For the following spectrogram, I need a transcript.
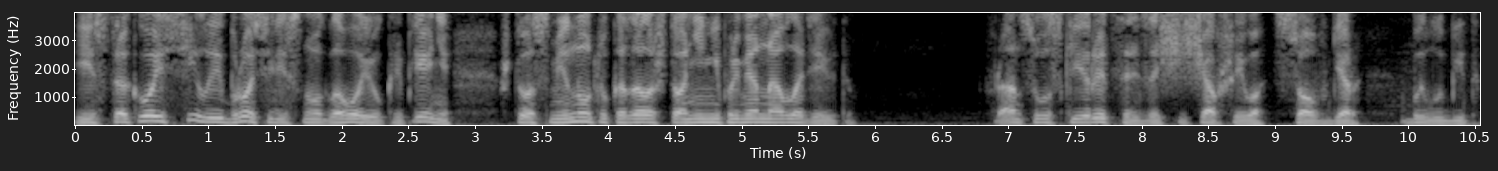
и с такой силой бросились на угловое укрепление, что с минуту казалось, что они непременно овладеют им. Французский рыцарь, защищавший его, Совгер, был убит.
